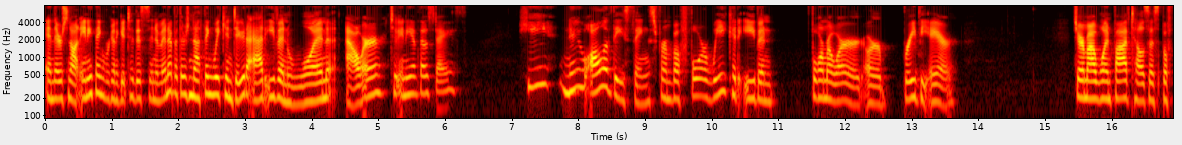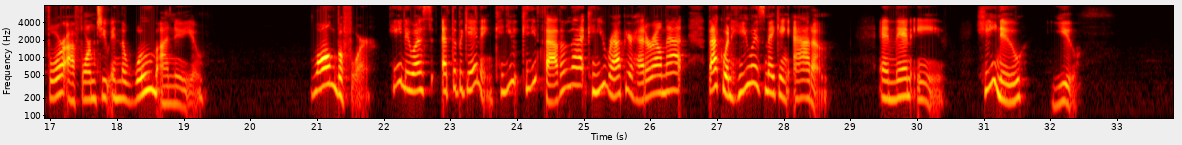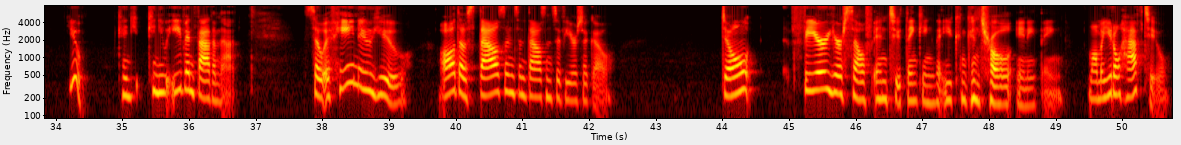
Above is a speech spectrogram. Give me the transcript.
And there's not anything, we're going to get to this in a minute, but there's nothing we can do to add even one hour to any of those days. He knew all of these things from before we could even form a word or breathe the air. Jeremiah 1 5 tells us, Before I formed you in the womb, I knew you. Long before. He knew us at the beginning. Can you can you fathom that? Can you wrap your head around that? Back when he was making Adam and then Eve, he knew you. You. Can you can you even fathom that? So if he knew you all those thousands and thousands of years ago, don't fear yourself into thinking that you can control anything. Mama, you don't have to.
